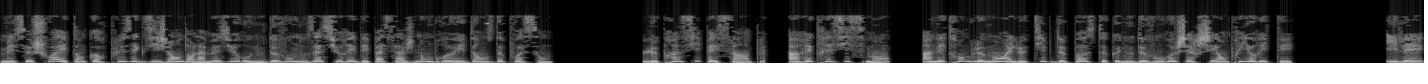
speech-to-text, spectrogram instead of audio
mais ce choix est encore plus exigeant dans la mesure où nous devons nous assurer des passages nombreux et denses de poissons. Le principe est simple, un rétrécissement, un étranglement est le type de poste que nous devons rechercher en priorité. Il est,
